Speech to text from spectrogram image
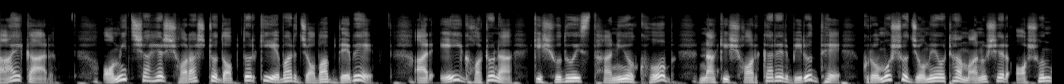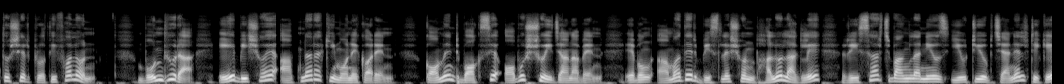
দায় কার? অমিত শাহের স্বরাষ্ট্র দপ্তর কি এবার জবাব দেবে? আর এই ঘটনা কি শুধুই স্থানীয় ক্ষোভ, নাকি সরকারের বিরুদ্ধে ক্রমশ জমে ওঠা মানুষের অসন্তোষের প্রতিফলন? বন্ধুরা, এ বিষয়ে আপনারা কি মনে করেন? কমেন্ট বক্সে অবশ্যই জানাবেন এবং আমাদের বিশ্লেষণ ভালো লাগলে রিসার্চ বাংলা নিউজ ইউটিউব চ্যানেলটিকে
